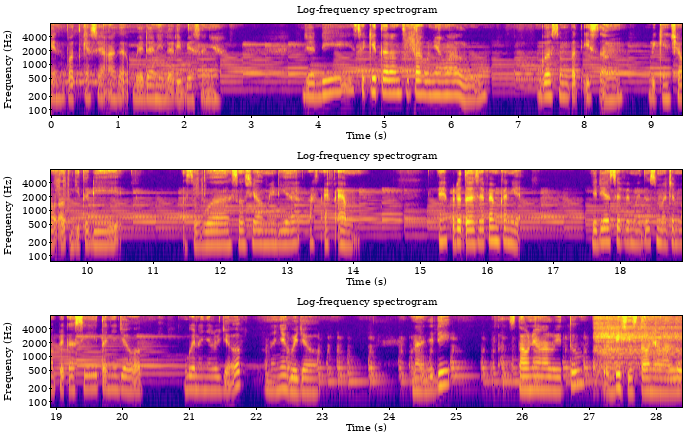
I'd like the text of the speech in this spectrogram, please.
bikin podcast yang agak beda nih dari biasanya. Jadi sekitaran setahun yang lalu, gue sempat iseng bikin shout out gitu di sebuah sosial media ASFM. Eh, pada tahu ASFM kan ya? Jadi ASFM itu semacam aplikasi tanya jawab. Gue nanya lu jawab, lu nanya gue jawab. Nah, jadi setahun yang lalu itu lebih sih setahun yang lalu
